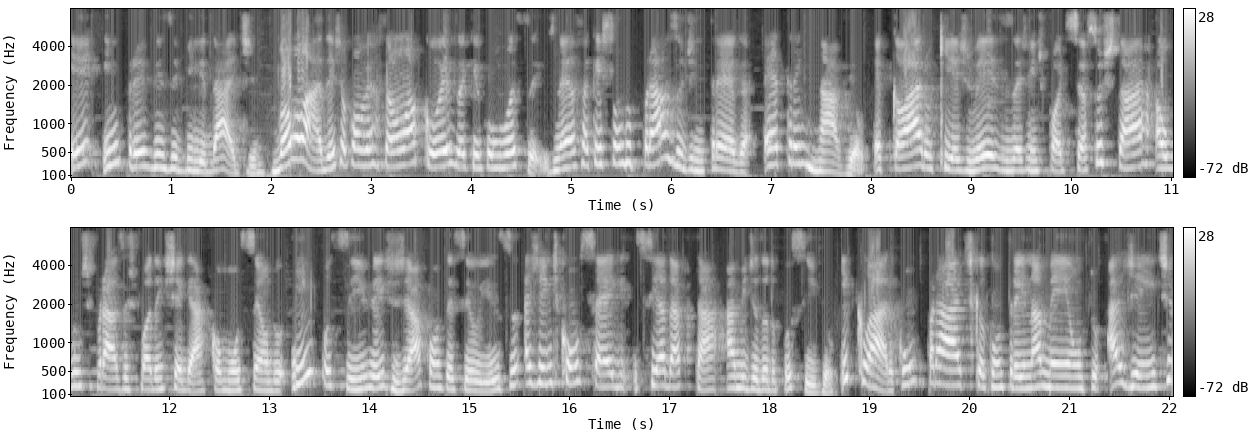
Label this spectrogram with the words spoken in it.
e imprevisibilidade? Vamos lá, deixa eu conversar uma coisa aqui com vocês, né? Essa questão do prazo de entrega é treinável. É claro que às vezes a gente pode se assustar, alguns prazos podem chegar como sendo impossíveis, já aconteceu isso. A gente consegue se adaptar à medida do possível. E claro, com prática, com treinamento, a gente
